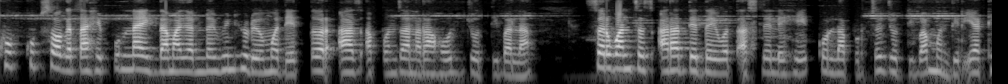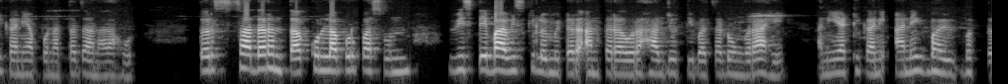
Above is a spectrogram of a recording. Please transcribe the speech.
खूप खूप स्वागत आहे पुन्हा एकदा माझ्या नवीन व्हिडिओमध्ये. तर आज आपण जाणार आहोत ज्योतिबाला. सर्वांचंच आराध्य दैवत असलेले हे कोल्हापूरचं ज्योतिबा मंदिर या ठिकाणी आपण आता जाणार आहोत. तर साधारणतः कोल्हापूरपासून वीस ते बावीस किलोमीटर अंतरावर हा ज्योतिबाचा डोंगर आहे आणि या ठिकाणी अनेक भाविक भक्त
